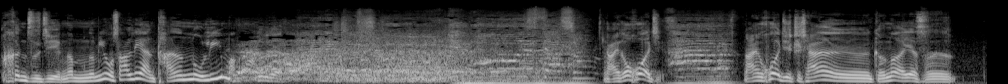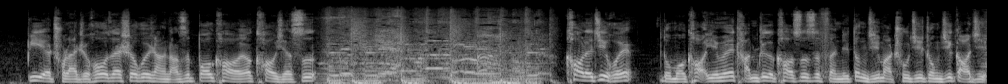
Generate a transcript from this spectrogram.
恨自己，我们我们有啥脸谈努力嘛，对不对？俺一个伙计，俺一个伙计之前跟我也是毕业出来之后，在社会上当时报考要考一些试。考了几回都没考，因为他们这个考试是分的等级嘛，初级、中级、高级。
